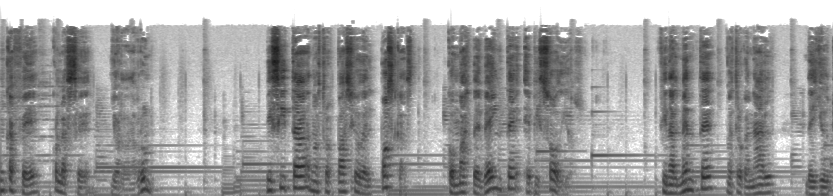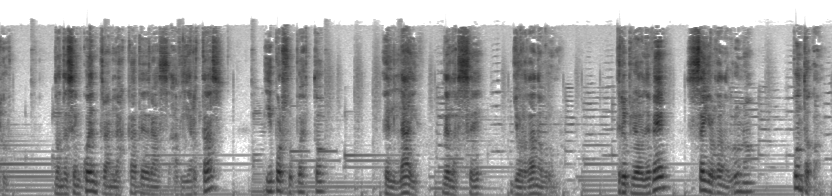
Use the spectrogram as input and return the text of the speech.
un café con la C. Jordana Bruno. Visita nuestro espacio del podcast con más de 20 episodios. Finalmente, nuestro canal de YouTube, donde se encuentran las cátedras abiertas y por supuesto el live de la C. Jordano Bruno. www.cjordanobruno.com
